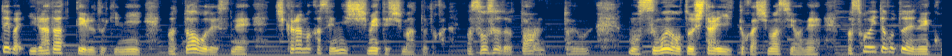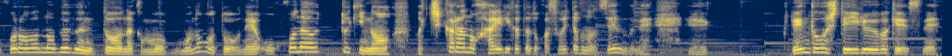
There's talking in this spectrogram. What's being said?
例えば、苛立っている時に、まあ、ドアをですね、力任せに閉めてしまったとか、まあ、そうするとドンと、もうすごい音したりとかしますよね。ま、そういったことでね、心の部分となんかもう物事をね、行う時の力の入り方とかそういったものは全部ね、えー連動しているわけですね。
